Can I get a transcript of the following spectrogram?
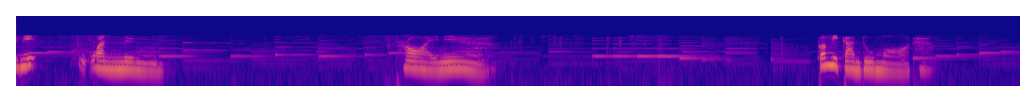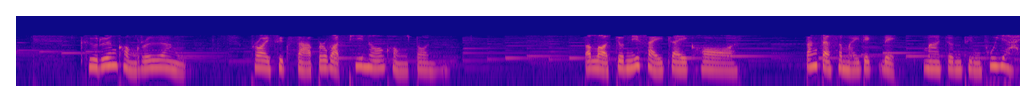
ทีนี้วันหนึ่งพลอยเนี่ย ก็มีการดูหมอค่ะ คือเรื่องของเรื่องพลอยศึกษาประวัติพี่น้องของตน ตลอดจนนิสัยใจคอ ตั้งแต่สมัยเด็กๆ มาจนถึงผู้ใหญ่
